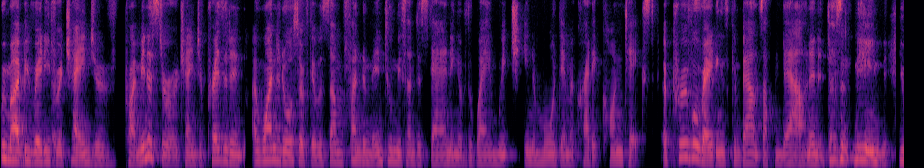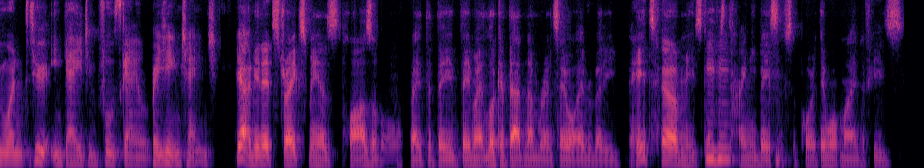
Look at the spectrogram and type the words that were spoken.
we might be be ready for a change of prime minister or a change of president. I wondered also if there was some fundamental misunderstanding of the way in which, in a more democratic context, approval ratings can bounce up and down. And it doesn't mean you want to engage in full scale regime change. Yeah, I mean, it strikes me as plausible, right? That they they might look at that number and say, well, everybody hates him. He's got mm-hmm. this tiny base of support. They won't mind if he's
